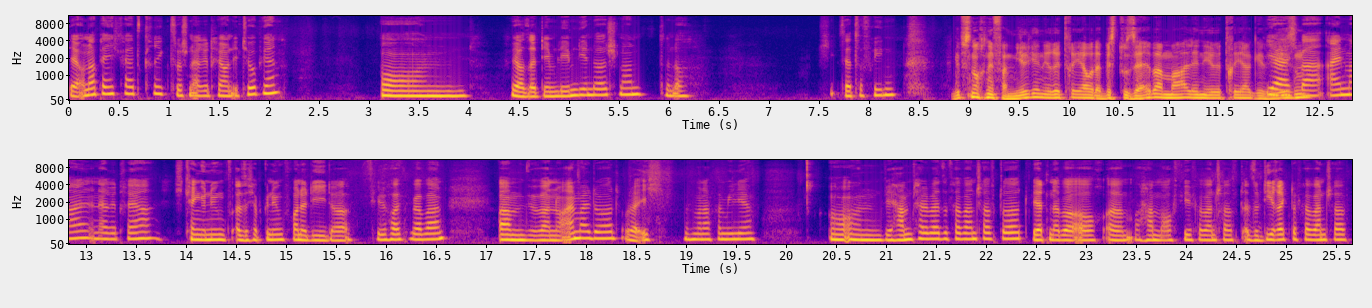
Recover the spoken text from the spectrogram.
der Unabhängigkeitskrieg zwischen Eritrea und Äthiopien. Und ja, seitdem leben die in Deutschland, sind auch sehr zufrieden. Gibt es noch eine Familie in Eritrea oder bist du selber mal in Eritrea gewesen? Ja, ich war einmal in Eritrea. Ich kenne genügend, also ich habe genügend Freunde, die da viel häufiger waren. Ähm, wir waren nur einmal dort oder ich mit meiner Familie. Und wir haben teilweise Verwandtschaft dort. Wir hatten aber auch, ähm, haben auch viel Verwandtschaft, also direkte Verwandtschaft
